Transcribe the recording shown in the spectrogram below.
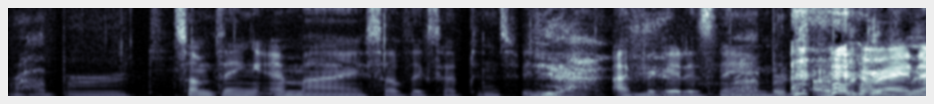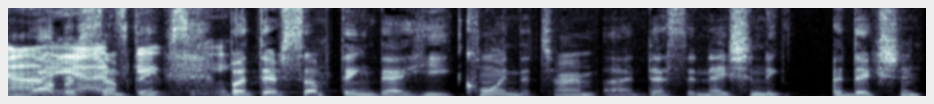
Robert. Something in my self acceptance video. Yeah, I forget yeah, his name. Robert, I forget right his name. now. Robert yeah, something. But there's something that he coined the term uh, destination addiction.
